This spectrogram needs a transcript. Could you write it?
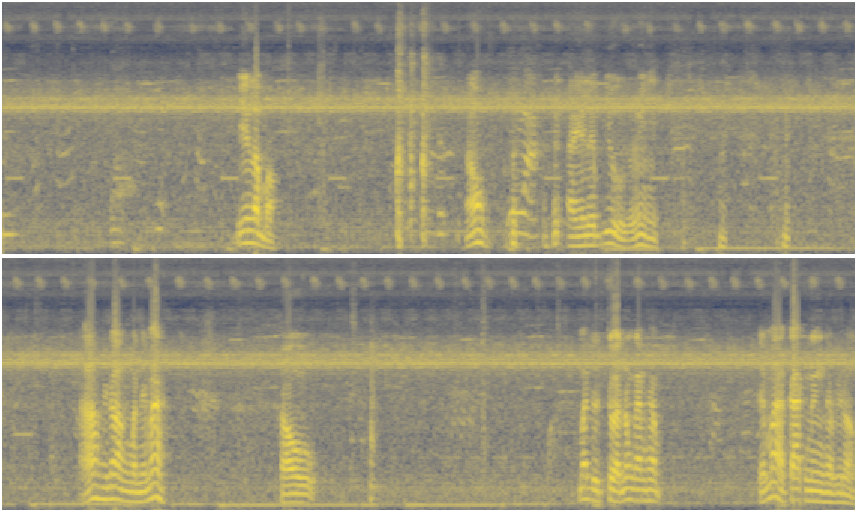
มยินแล้วบอกเอาเวลา ไอเลิฟยูก็มีเอาพี่น้องมันนี่มา เขามาจุดจวดน้ำกันครับเดี๋ยวมากักหนึ่งครับพี่น้อง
